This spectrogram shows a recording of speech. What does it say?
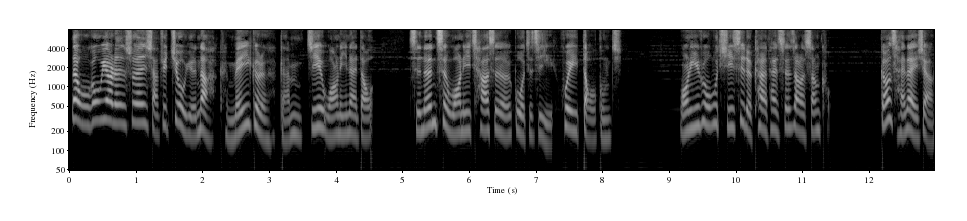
那五个乌鸦人虽然想去救援呐、可没一个人敢接王离那刀，只能趁王离擦身而过之际挥刀攻击。王离若无其事的看了看身上的伤口，刚才那一下，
